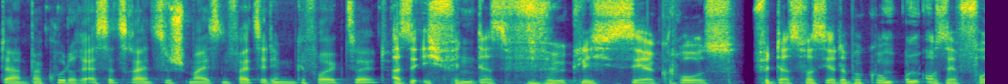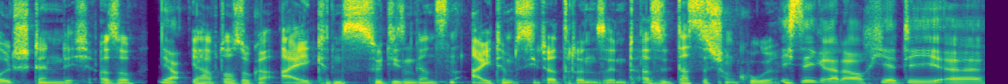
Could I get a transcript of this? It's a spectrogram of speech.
da ein paar coolere Assets reinzuschmeißen, falls ihr dem gefolgt seid. Also ich finde das wirklich sehr groß für das, was ihr da bekommt und auch sehr vollständig. Also ja. ihr habt auch sogar Icons zu diesen ganzen Items, die da drin sind. Also das ist schon cool. Ich sehe gerade auch hier die, äh,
